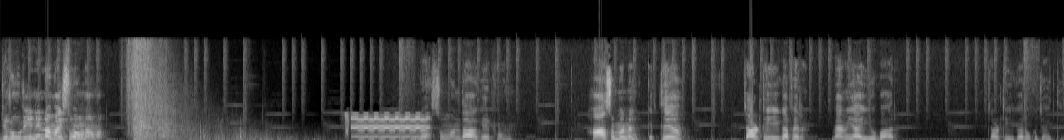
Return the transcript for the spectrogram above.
ਜ਼ਰੂਰੀ ਨਹੀਂ ਨਵਾਂ ਹੀ ਸਵਾਉਣਾ ਵਾ। ਲੈ ਸੁਮਨ ਦਾ ਆ ਗਿਆ ਫੋਨ ਹਾਂ ਸੁਮਨ, ਕਿੱਥੇ ਆ? ਚਲ ਠੀਕ ਆ ਫਿਰ, ਮੈਂ ਵੀ ਆਈ ਹਾਂ ਬਾਹਰ। ਚਲ ਠੀਕ ਆ, ਰੁਕ ਜਾ ਇੱਥੇ।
